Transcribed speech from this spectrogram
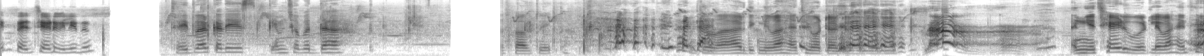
એક પેજ છેડવી લીધું. જય દ્વારકાધીશ. કેમ છો બધા? ફાવતું એક તો. હાર્દિકની વાહેથી ઓટા અહીંયા છેડવું એટલે વાહેથી.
